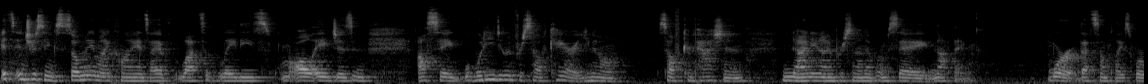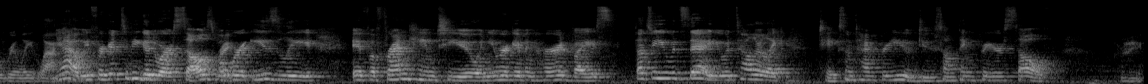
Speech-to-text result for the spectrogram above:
It's interesting. So many of my clients, I have lots of ladies from all ages, and I'll say, Well, what are you doing for self care? You know, self compassion. 99% of them say nothing. We're, that's someplace we're really lacking. Yeah, we forget to be good to ourselves, but right. we're easily, if a friend came to you and you were giving her advice, that's what you would say. You would tell her, like, take some time for you, do something for yourself. Right.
